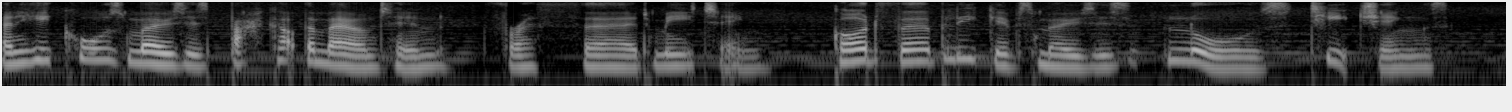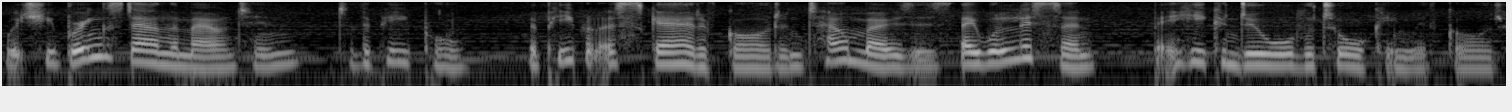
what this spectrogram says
and he calls Moses back up the mountain for a third meeting. God verbally gives Moses laws, teachings, which he brings down the mountain to the people. The people are scared of God and tell Moses they will listen but he can do all the talking with God.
